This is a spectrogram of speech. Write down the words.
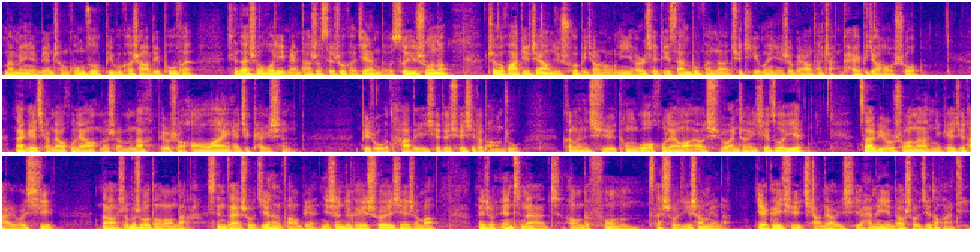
慢慢演变成工作必不可少的一部分。现在生活里面它是随处可见的。所以说呢，这个话题这样去说比较容易，而且第三部分呢去提问也是围绕它展开比较好说。那可以强调互联网的什么呢？比如说 online education，比如它的一些对学习的帮助，可能去通过互联网要去完成一些作业。再比如说呢，你可以去打游戏。那什么时候都能打，现在手机很方便，你甚至可以说一些什么那种 Internet on the phone 在手机上面的，也可以去强调一些还能引到手机的话题。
